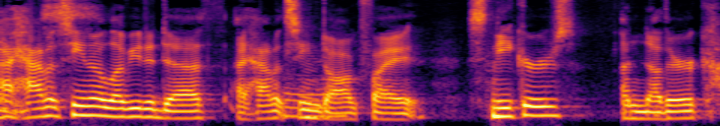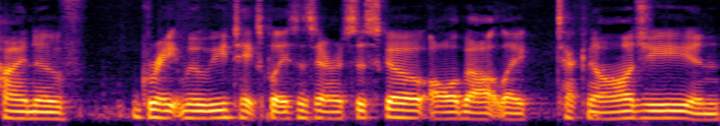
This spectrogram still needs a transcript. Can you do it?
I, I haven't seen I Love You to Death. I haven't seen Dogfight. Sneakers, another kind of great movie, takes place in San Francisco, all about like technology and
